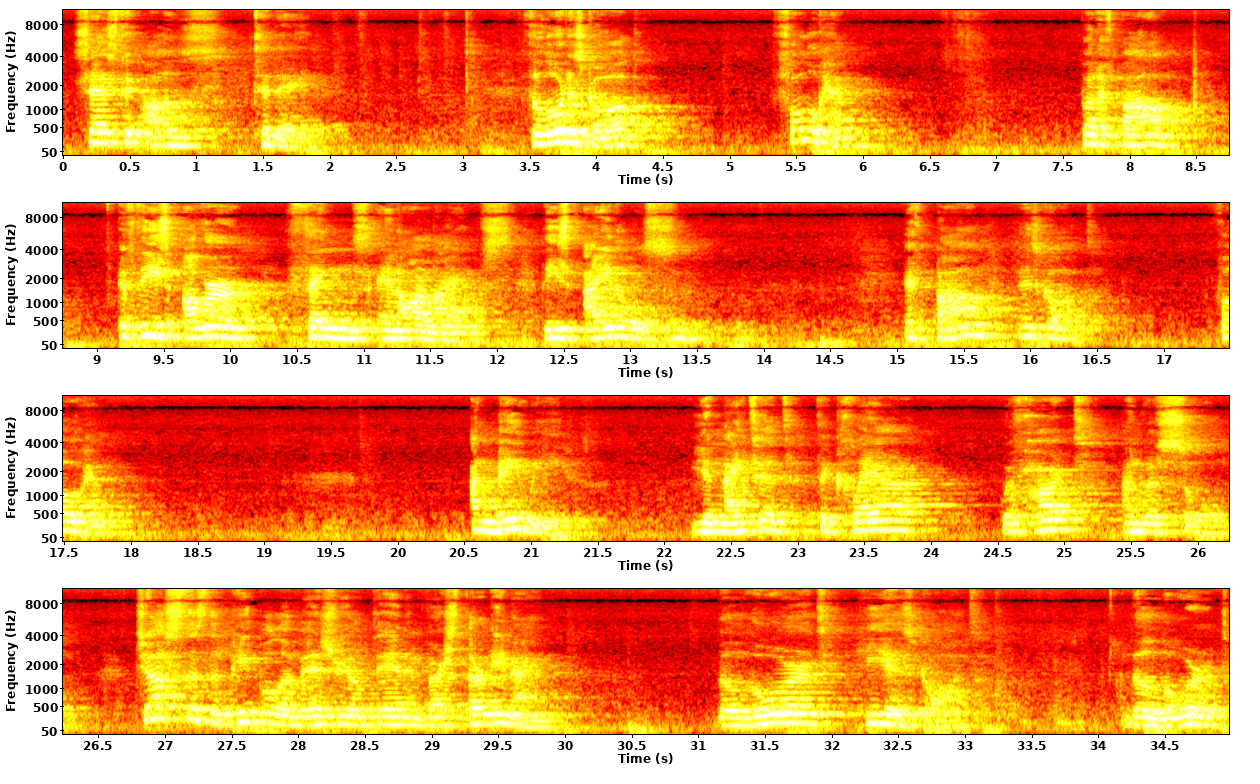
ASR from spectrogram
says to us today the Lord is God, follow him. But if Baal, if these other things in our lives, these idols, if Baal is God, follow him. And may we, united, declare with heart and with soul just as the people of Israel did in verse 39 the Lord, He is God. The Lord,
